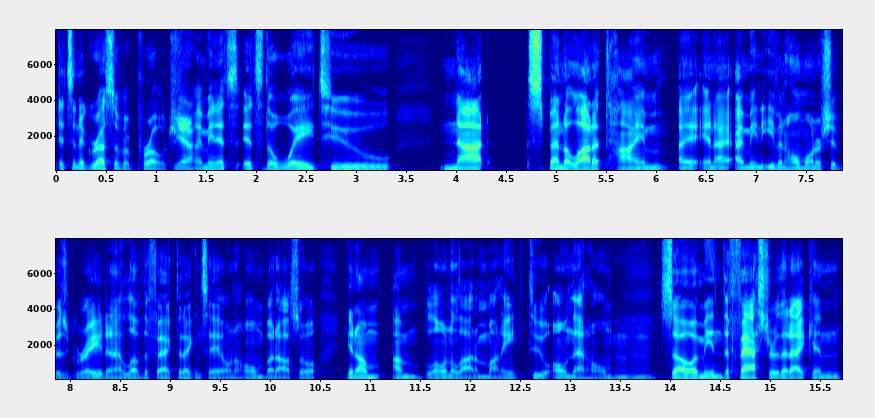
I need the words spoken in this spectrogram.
it's an aggressive approach. Yeah. I mean, it's it's the way to not spend a lot of time. I, and I, I mean, even home ownership is great, and I love the fact that I can say I own a home, but also, you know, I'm I'm blowing a lot of money to own that home. Mm-hmm. So I mean, the faster that I can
